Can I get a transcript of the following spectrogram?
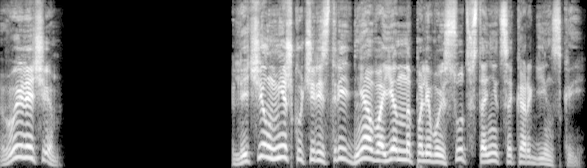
Вылечим!» Лечил Мишку через три дня военно-полевой суд в станице Каргинской.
